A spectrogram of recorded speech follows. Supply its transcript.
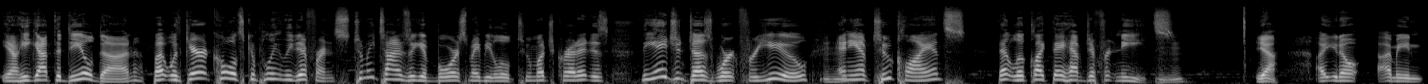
you know he got the deal done. But with Gerrit Cole, it's completely different. Too many times we give Boras maybe a little too much credit. Is the agent does work for you, mm-hmm. and you have two clients that look like they have different needs. Mm-hmm. Yeah, I, you know, I mean,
